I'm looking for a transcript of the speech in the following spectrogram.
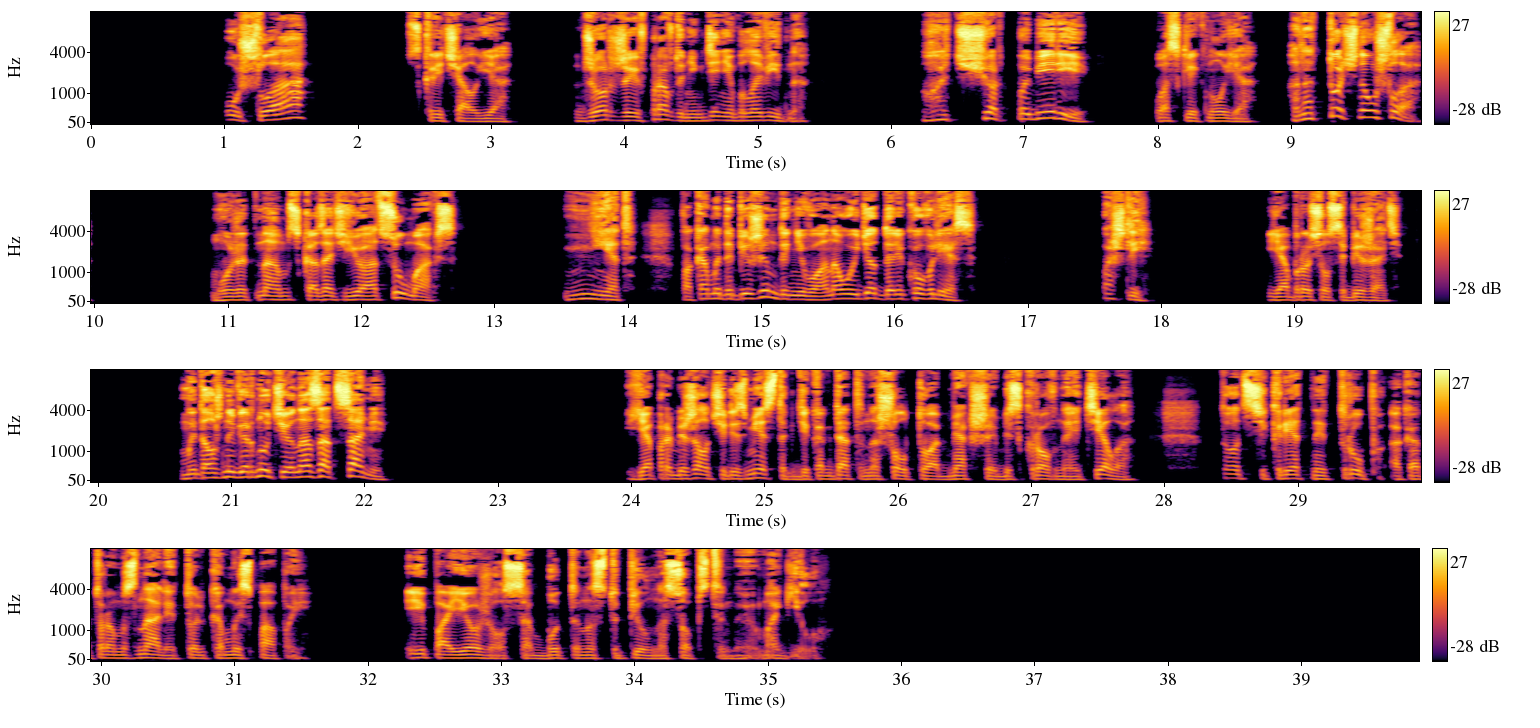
«Ушла?» — вскричал я. Джорджа и вправду нигде не было видно. «О, черт побери!» — воскликнул я. «Она точно ушла!» «Может, нам сказать ее отцу, Макс?» «Нет, пока мы добежим до него, она уйдет далеко в лес. Пошли!» Я бросился бежать. «Мы должны вернуть ее назад сами!» Я пробежал через место, где когда-то нашел то обмякшее бескровное тело, тот секретный труп, о котором знали только мы с папой и поежился, будто наступил на собственную могилу.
